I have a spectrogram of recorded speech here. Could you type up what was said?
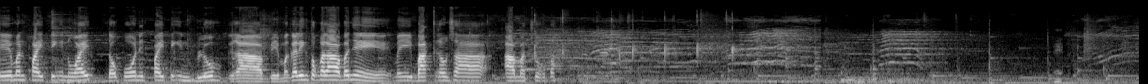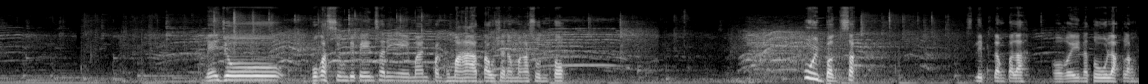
Eman fighting in white, the opponent fighting in blue. Grabe, magaling tong kalaban niya eh. May background sa amateur to. Medyo bukas yung depensa ni Eman pag humahataw siya ng mga suntok. Uy, bagsak. Slip lang pala. Okay, natulak lang.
